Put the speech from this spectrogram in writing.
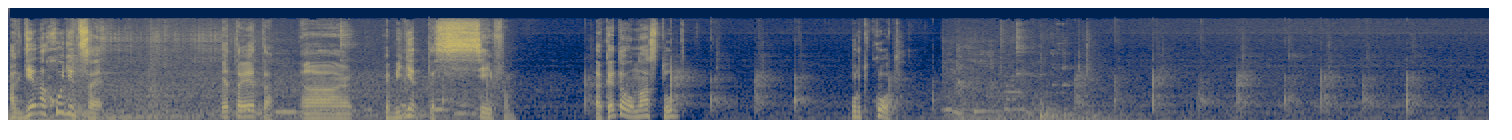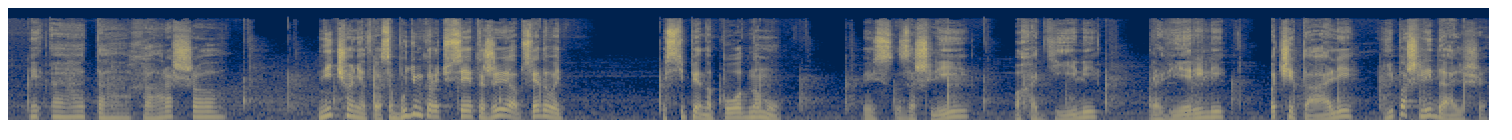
А где находится это это? А, кабинет-то с сейфом. Так, это у нас тут пурт-код. И это хорошо. Ничего не открылся. Будем, короче, все этажи обследовать постепенно, по одному. То есть зашли, походили, проверили, почитали и пошли дальше.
